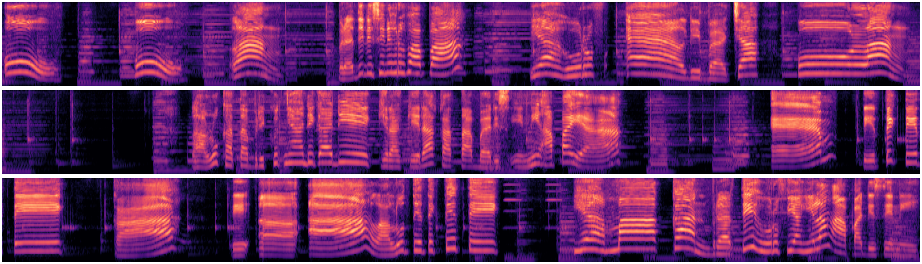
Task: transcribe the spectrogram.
U Pu lang. Berarti di sini huruf apa? Ya, huruf L dibaca pulang. Lalu kata berikutnya adik-adik, kira-kira kata baris ini apa ya? M titik titik K T, uh, A lalu titik titik. Ya, makan. Berarti huruf yang hilang apa di sini?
